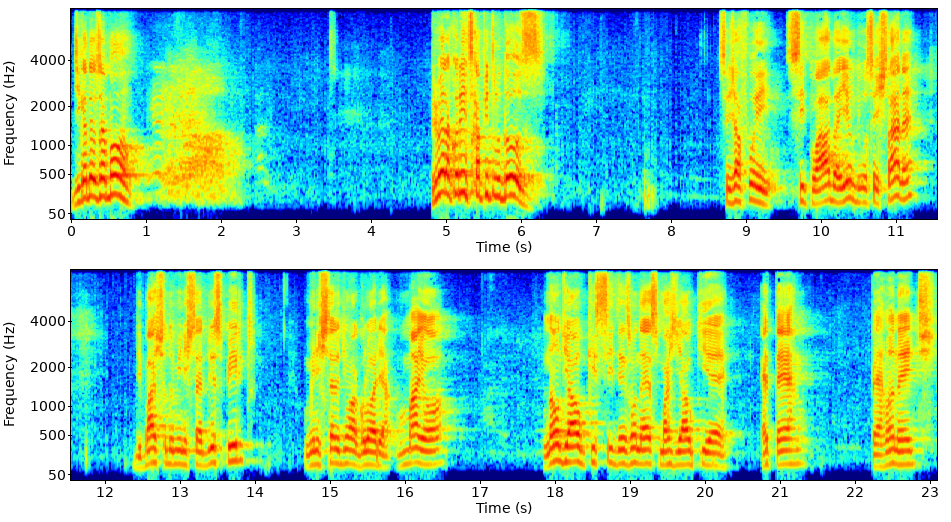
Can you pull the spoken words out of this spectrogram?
Diga Deus é bom. Deus é bom. 1 Coríntios capítulo 12. Você já foi situado aí onde você está, né? Debaixo do ministério do Espírito, o ministério de uma glória maior, não de algo que se desoneste, mas de algo que é eterno, permanente.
